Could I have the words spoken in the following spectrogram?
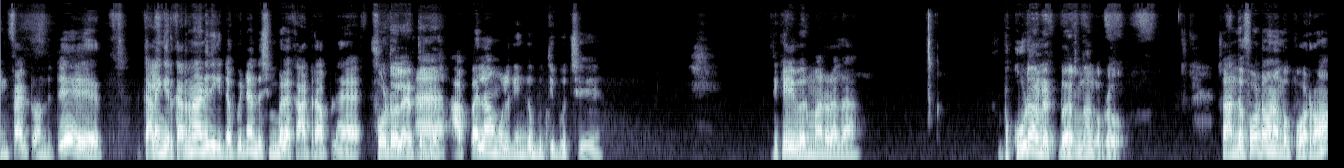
இன்ஃபேக்ட் வந்துட்டு கலைஞர் கருணாநிதி கிட்ட போயிட்டு அந்த சிம்பிளை காட்டுறாப்ல போட்டோல அஹ், அப்பெல்லாம் உங்களுக்கு எங்க புத்தி போச்சு? இந்த கேள்வி வருமா வராதா? இப்ப கூட நட்பு இருந்தாங்க ப்ரோ ஸோ அந்த ஃபோட்டோவை நம்ம போடுறோம்.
